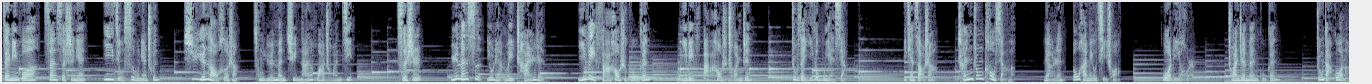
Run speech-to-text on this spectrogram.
在民国三四十年。一九四五年春，虚云老和尚从云门去南华传戒。此时，云门寺有两位禅人，一位法号是古根，一位法号是传真，住在一个屋檐下。一天早上，晨钟叩响了，两人都还没有起床。过了一会儿，传真问古根：“钟打过了，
